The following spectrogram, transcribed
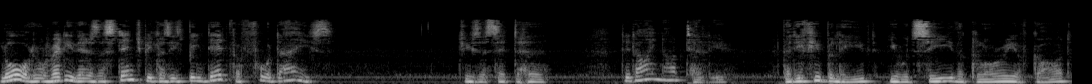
Lord, already there is a stench because he's been dead for four days. Jesus said to her, Did I not tell you that if you believed, you would see the glory of God?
